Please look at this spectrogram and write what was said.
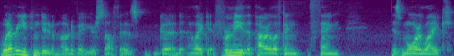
whatever you can do to motivate yourself is good. Like for me, the powerlifting thing is more like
